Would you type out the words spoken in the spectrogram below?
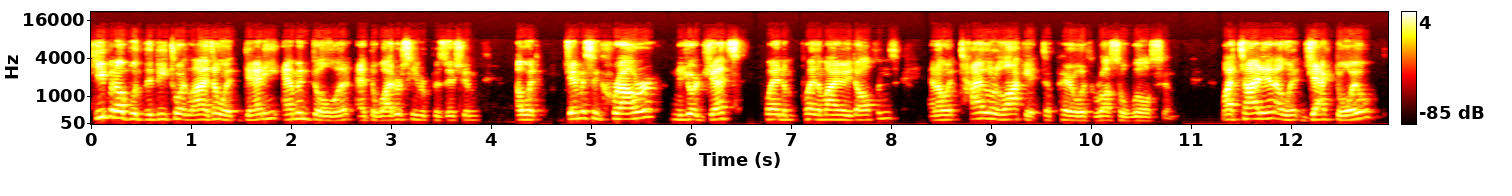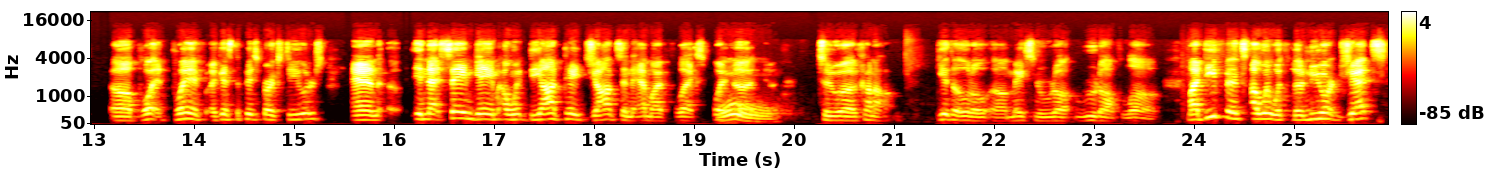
Keeping up with the Detroit Lions, I went Danny Amendola at the wide receiver position. I went Jamison Crowder, New York Jets, playing, playing the Miami Dolphins. And I went Tyler Lockett to pair with Russell Wilson. My tight end, I went Jack Doyle, uh, play, playing against the Pittsburgh Steelers. And in that same game, I went Diontae Johnson at my flex play, uh, to uh, kind of get a little uh, Mason Rudolph, Rudolph love. My defense, I went with the New York Jets.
